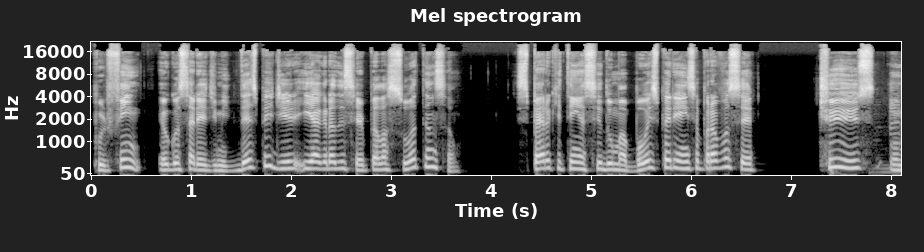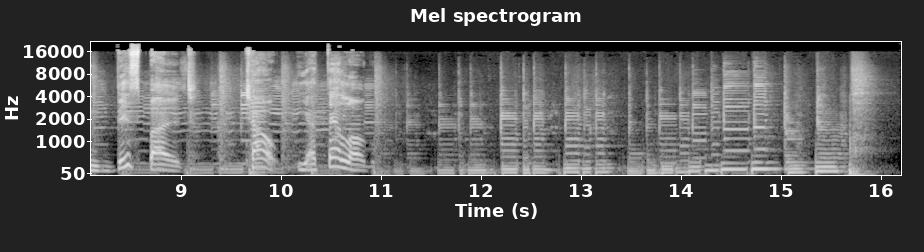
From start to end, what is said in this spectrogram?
Por fim, eu gostaria de me despedir e agradecer pela sua atenção. Espero que tenha sido uma boa experiência para você. Tschüss und bis bald. Tchau e até logo.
